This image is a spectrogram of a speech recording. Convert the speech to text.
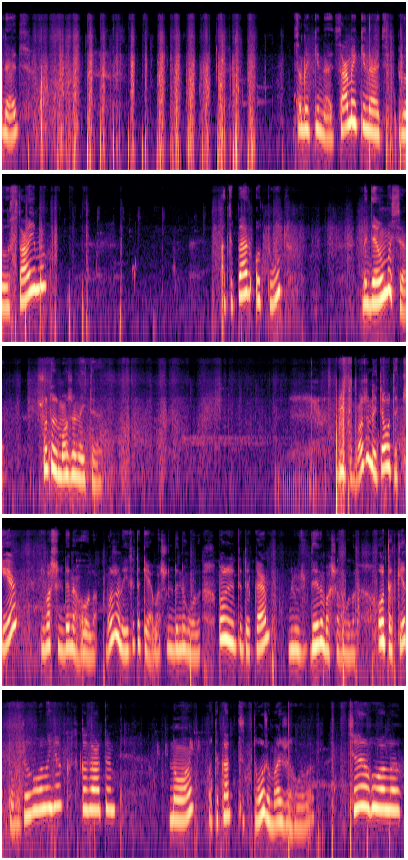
Кінець. Саме кінець. Саме кінець прилистаємо. А тепер отут ми дивимося, що тут можна знайти. Дивіться, можна знайти отаке і ваша людина гола. Можна знайти таке, ваша людина гола. Можна знайти таке, людина ваша гола. Отаке теж гола, як сказати. Но отака це теж майже гола. Це гола.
